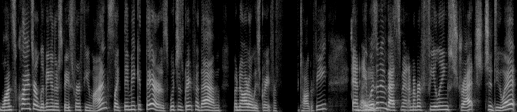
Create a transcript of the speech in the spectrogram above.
once clients are living in their space for a few months, like they make it theirs, which is great for them, but not always great for photography. And right. it was an investment. I remember feeling stretched to do it,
